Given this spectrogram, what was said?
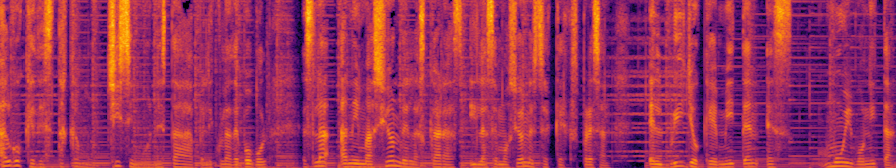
Algo que destaca muchísimo en esta película de Bubble es la animación de las caras y las emociones que expresan. El brillo que emiten es muy bonita.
